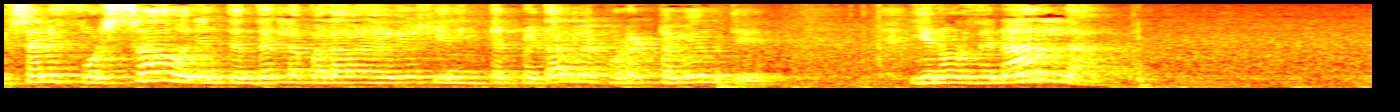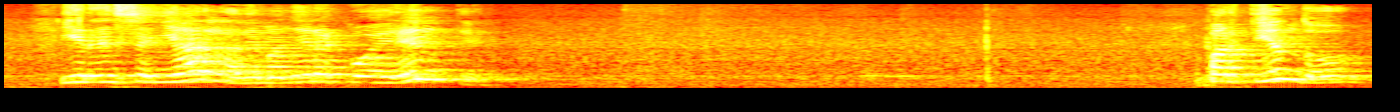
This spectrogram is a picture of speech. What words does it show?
que se han esforzado en entender la palabra de Dios y en interpretarla correctamente y en ordenarla y en enseñarla de manera coherente. Partiendo,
